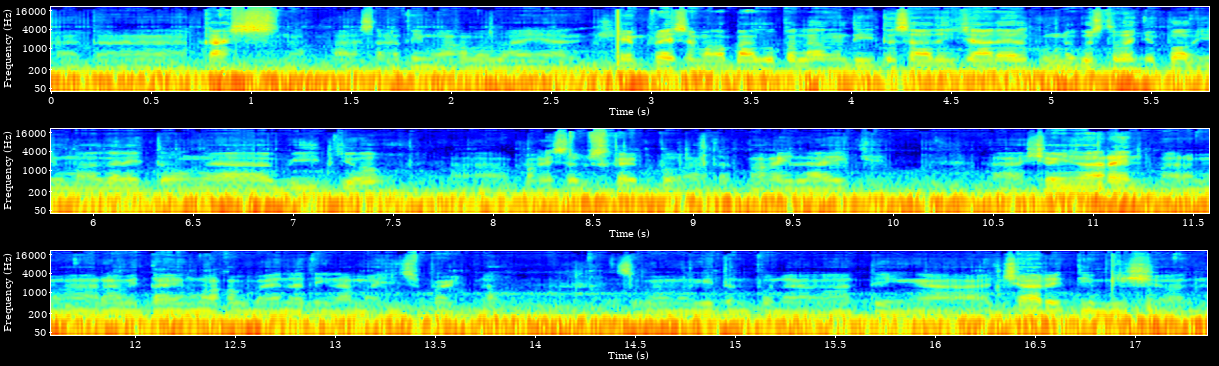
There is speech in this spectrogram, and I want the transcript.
at ah, cash no para sa ating mga kababayan. Syempre sa mga bago pa lang dito sa ating channel kung nagustuhan nyo po yung mga ganitong ah, video ah, paki-subscribe po at, at paki-like. Ah, share nyo na rin para marami tayong mga kababayan nating na ma-inspired no sa pamamagitan po ng ating ah, charity mission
